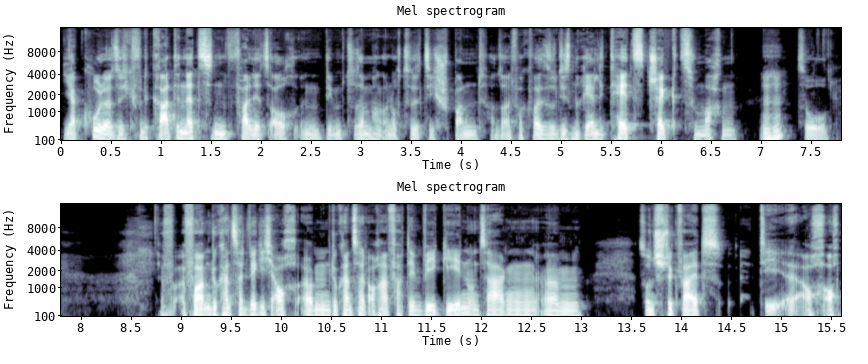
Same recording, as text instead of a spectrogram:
Ja, cool. Also ich finde gerade den letzten Fall jetzt auch in dem Zusammenhang auch noch zusätzlich spannend. Also einfach quasi so diesen Realitätscheck zu machen. Mhm. So. Vor allem, du kannst halt wirklich auch, ähm, du kannst halt auch einfach den Weg gehen und sagen, ähm, so ein Stück weit die äh, auch, auch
